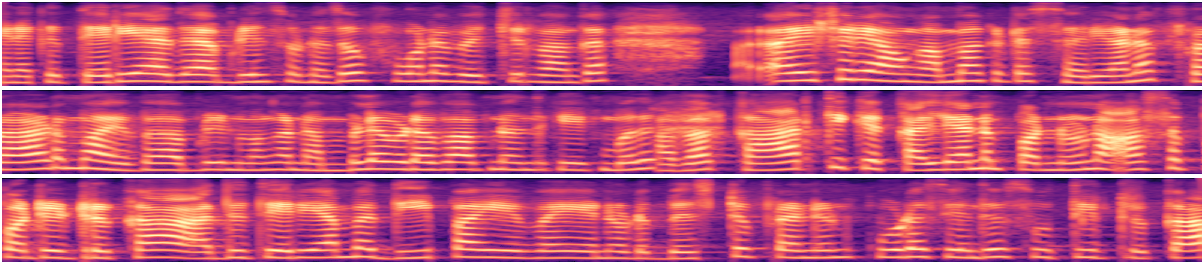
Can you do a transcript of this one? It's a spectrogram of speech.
எனக்கு தெரியாது அப்படின்னு சொன்னதும் ஃபோனை வச்சிருவாங்க. ஐஸ்வர்யா அவங்க அம்மா கிட்ட சரியான ஃப்ராடமா இவ அப்படின்வாங்க நம்மள விடவா அப்படின்னு வந்து கேட்கும்போது அவள் கார்த்திகை கல்யாணம் பண்ணணும்னு ஆசைப்பட்டுட்டு இருக்கா. அது தெரியாமல் தீபா இவ என்னோட பெஸ்ட் ஃப்ரெண்டுன்னு கூட சேர்ந்து சுற்றிட்டு இருக்கா.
